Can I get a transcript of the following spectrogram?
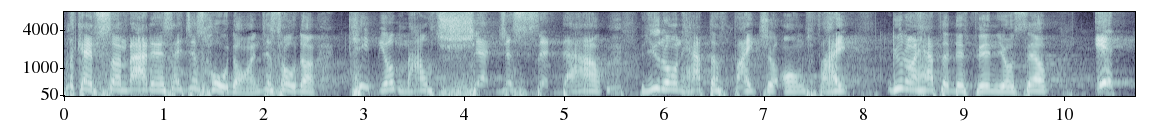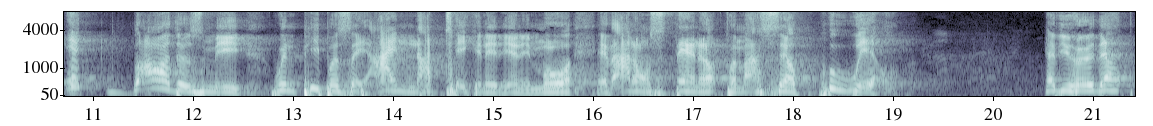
look at somebody and say just hold on just hold on. Keep your mouth shut just sit down. You don't have to fight your own fight. You don't have to defend yourself. It it bothers me when people say i'm not taking it anymore. If i don't stand up for myself who will? Have you heard that?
